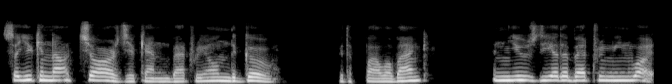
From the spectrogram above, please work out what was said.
so you can now charge your Canon battery on the go with a power bank and use the other battery meanwhile.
